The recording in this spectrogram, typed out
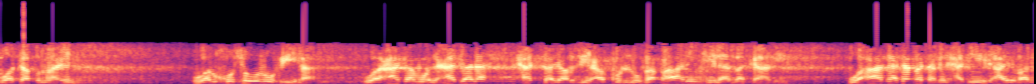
وتطمئن والخشوع فيها وعدم العجلة حتى يرجع كل فقار إلى مكانه. وهذا ثبت في الحديث أيضا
